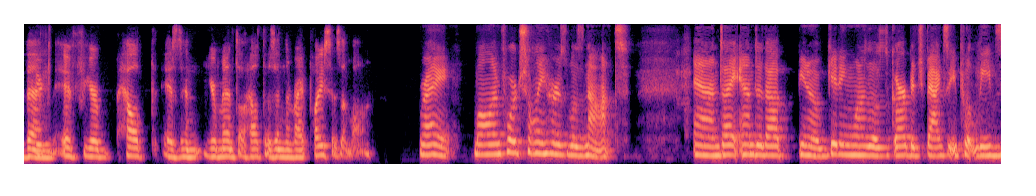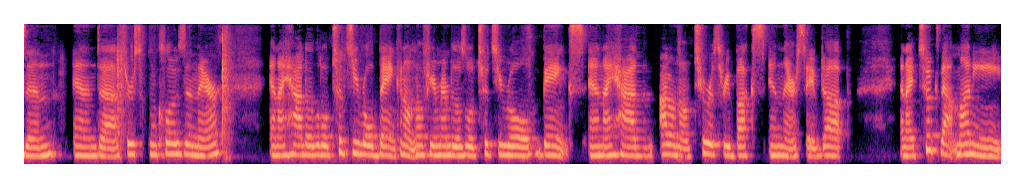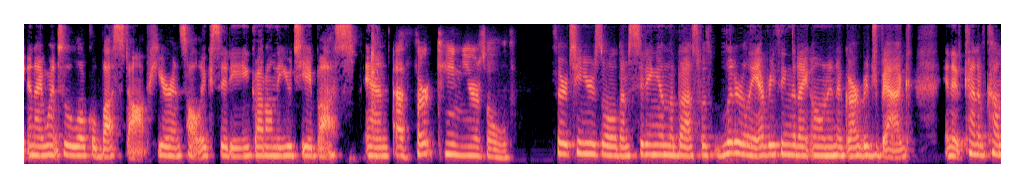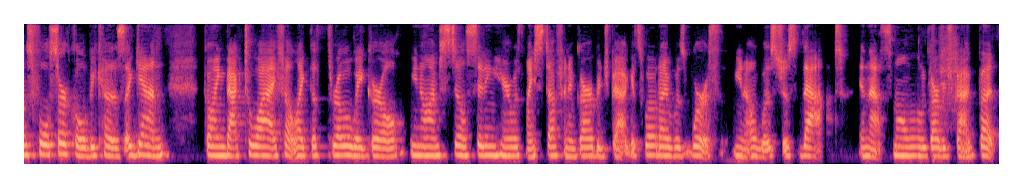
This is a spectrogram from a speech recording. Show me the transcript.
than if your health isn't your mental health is in the right place as a mom. Right. Well, unfortunately, hers was not. And I ended up, you know, getting one of those garbage bags that you put leaves in and uh, threw some clothes in there. And I had a little Tootsie Roll bank. I don't know if you remember those little Tootsie Roll banks. And I had, I don't know, two or three bucks in there saved up. And I took that money and I went to the local bus stop here in Salt Lake City, got on the UTA bus. And at 13 years old, 13 years old, I'm sitting in the bus with literally everything that I own in a garbage bag. And it kind of comes full circle because, again, going back to why I felt like the throwaway girl, you know, I'm still sitting here with my stuff in a garbage bag. It's what I was worth, you know, was just that in that small little garbage bag. But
